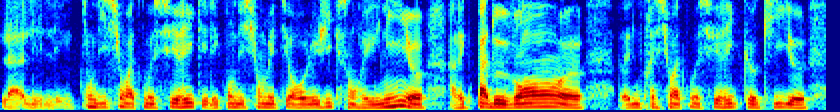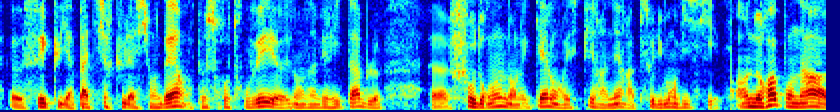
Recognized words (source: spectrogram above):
les, conditions atmosphériques et les conditions météorologiques sont réunies, avec pas de vent, une pression atmosphérique qui fait qu'il n'y a pas de circulation d'air, on peut se retrouver dans un véritable chaudron dans lequel on respire un air absolument vicié. En Europe, on a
